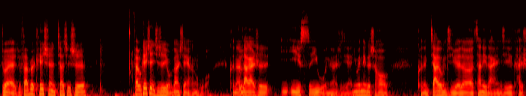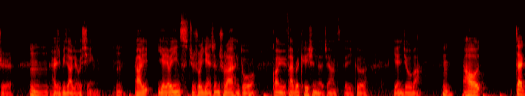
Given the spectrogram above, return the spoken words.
对，就 fabrication 它其实 fabrication 其实有一段时间也很火，可能大概是一一四一五那段时间，因为那个时候可能家用级别的 3D 打印机开始嗯开始比较流行，嗯，然后也又因此就是说衍生出来很多关于 fabrication 的这样子的一个研究吧，嗯，然后在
